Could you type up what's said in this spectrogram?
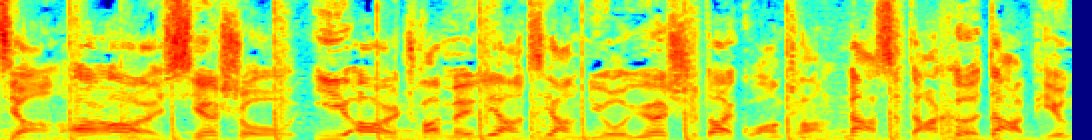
蒋二二携手一二传媒亮相纽约时代广场纳斯达克大屏。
